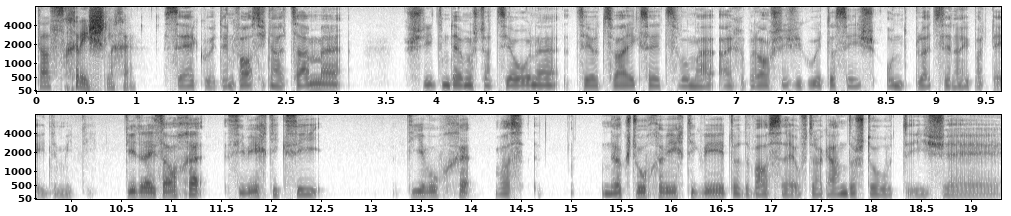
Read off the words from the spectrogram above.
das Christliche. Sehr gut. Dann fasse ich schnell zusammen. Streit um Demonstrationen, CO2-Gesetz, wo man eigentlich überrascht ist, wie gut das ist, und plötzlich eine neue Partei in der Mitte. Die drei Sachen waren wichtig diese Woche. Was nächste Woche wichtig wird oder was äh, auf der Agenda steht, ist äh,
